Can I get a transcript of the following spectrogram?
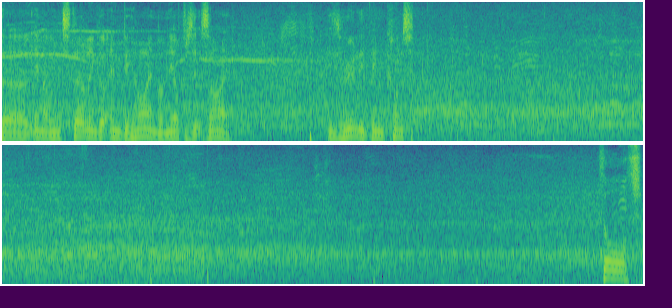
Uh, you know, when Sterling got in behind on the opposite side, he's really been constant. Thought.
